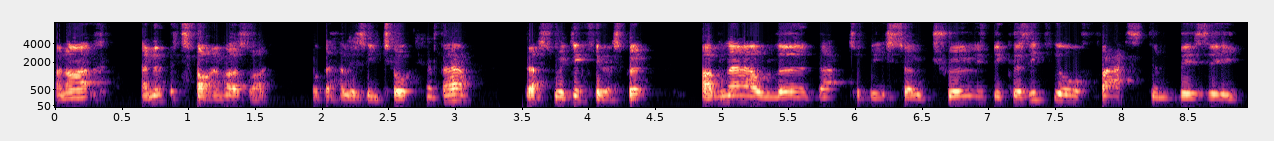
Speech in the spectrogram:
And I and at the time I was like, what the hell is he talking about? That's ridiculous. But I've now learned that to be so true because if you're fast and busy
